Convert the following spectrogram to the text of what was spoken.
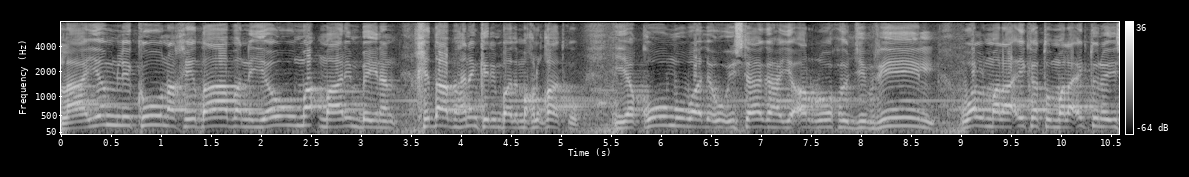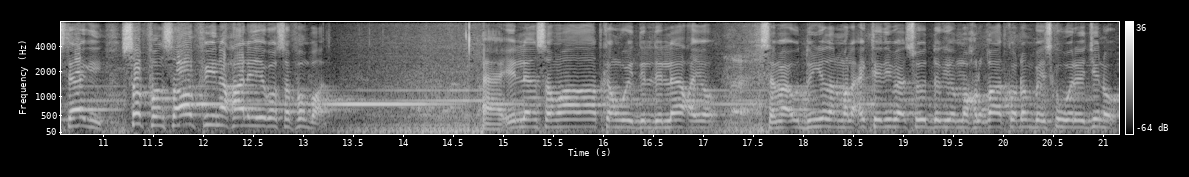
لا يملكون خطابا يوم مالين بينا خطاب هنن كريم بعد مخلوقاتكم يقوم بعد استاغها يا الروح جبريل والملائكه ملائكتنا استاغي صفا صافين حاليا يغو صفا بعد إلا سماوات كان ويدل دلاعيو سماء الدنيا ملائكتي با سو دغيو مخلوقاتكو دhan bay isku wareejino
